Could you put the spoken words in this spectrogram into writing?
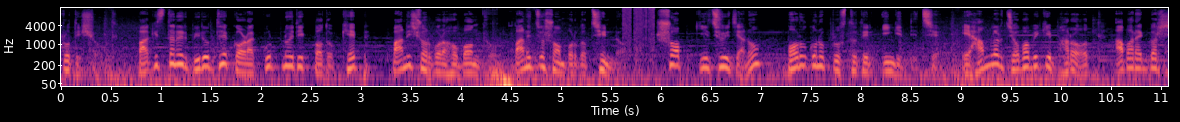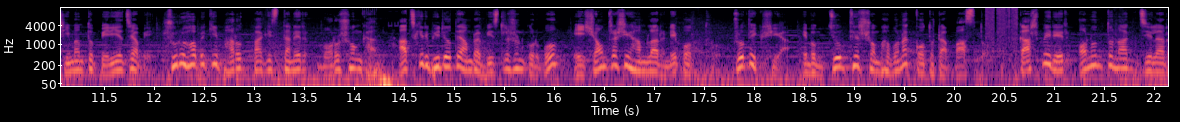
প্রতিশোধ। পাকিস্তানের বিরুদ্ধে কড়া কূটনৈতিক পদক্ষেপ, পানি সরবরাহ বন্ধ, বাণিজ্য সম্পর্ক ছিন্ন, সব কিছুই যেন বড় কোনো প্রস্তুতির ইঙ্গিত দিচ্ছে। এ হামলার জবাবে কি ভারত আবার একবার সীমান্ত পেরিয়ে যাবে? শুরু হবে কি ভারত পাকিস্তানের বড় সংঘাত? আজকের ভিডিওতে আমরা বিশ্লেষণ করব এই সন্ত্রাসী হামলার নেপথ্য প্রতিক্রিয়া এবং যুদ্ধের সম্ভাবনা কতটা বাস্তব। কাশ্মীরের অনন্তনাগ জেলার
